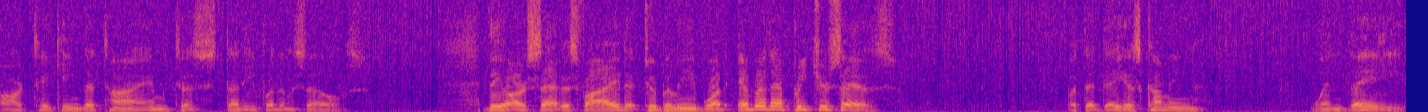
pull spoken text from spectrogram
are taking the time to study for themselves. They are satisfied to believe whatever their preacher says. But the day is coming when they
